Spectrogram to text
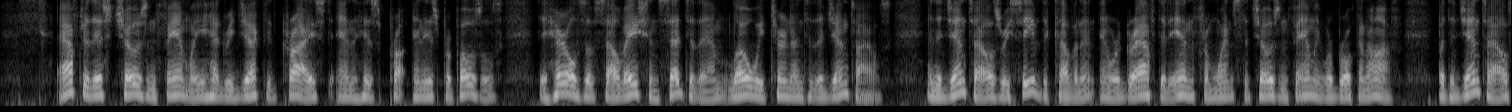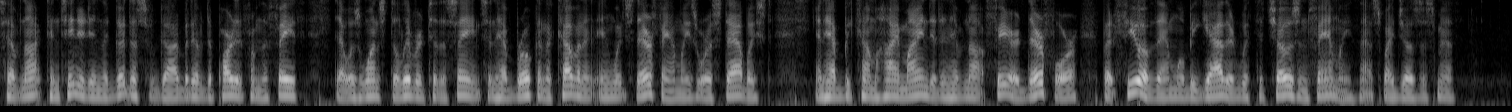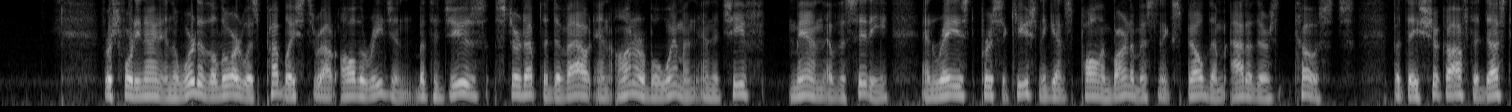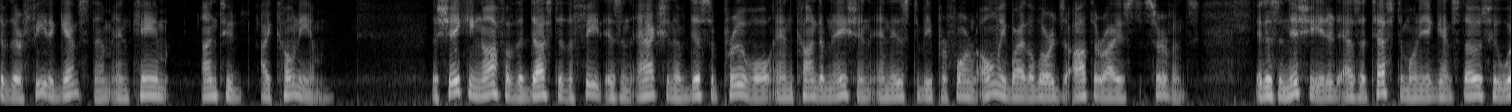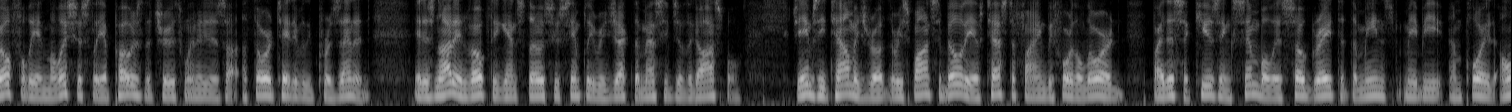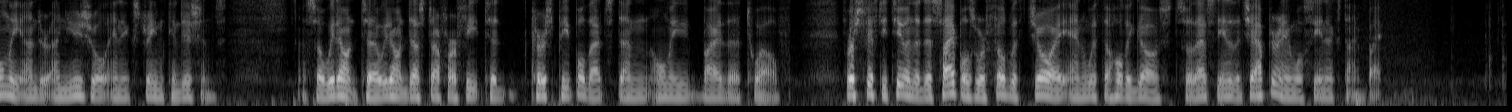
After this chosen family had rejected Christ and his, pro- and his proposals, the heralds of salvation said to them, Lo, we turn unto the Gentiles. And the Gentiles received the covenant and were grafted in from whence the chosen family were broken off. But the Gentiles have not continued in the goodness of God, but have departed from the faith that was once delivered to the saints, and have broken the covenant in which their families were established, and have become high minded and have not feared. Therefore, but few of them will be gathered with the chosen family. That's by Joseph Smith. Verse 49 And the word of the Lord was published throughout all the region. But the Jews stirred up the devout and honorable women and the chief men of the city, and raised persecution against Paul and Barnabas, and expelled them out of their coasts. But they shook off the dust of their feet against them, and came unto Iconium. The shaking off of the dust of the feet is an action of disapproval and condemnation, and is to be performed only by the Lord's authorized servants. It is initiated as a testimony against those who wilfully and maliciously oppose the truth when it is authoritatively presented. It is not invoked against those who simply reject the message of the gospel. James E. Talmage wrote, The responsibility of testifying before the Lord by this accusing symbol is so great that the means may be employed only under unusual and extreme conditions. So we don't uh, we don't dust off our feet to curse people. That's done only by the twelve. Verse 52 And the disciples were filled with joy and with the Holy Ghost. So that's the end of the chapter, and we'll see you next time. Bye.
